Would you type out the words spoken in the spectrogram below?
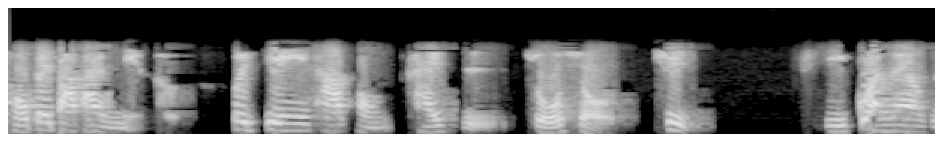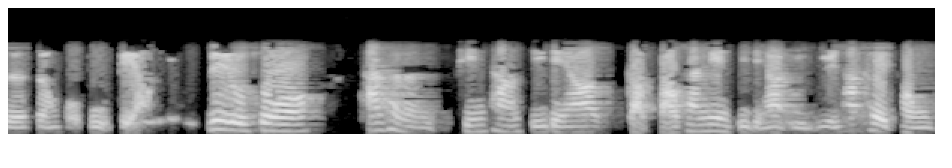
筹备大半年了。会建议他从开始着手去习惯那样子的生活步调。例如说，他可能平常几点要搞早餐店几点要营运，他可以从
